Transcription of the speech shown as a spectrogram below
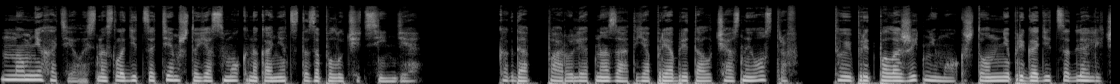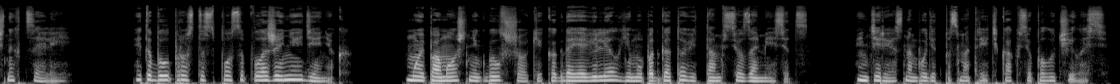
Но мне хотелось насладиться тем, что я смог наконец-то заполучить Синди. Когда пару лет назад я приобретал частный остров, то и предположить не мог, что он мне пригодится для личных целей. Это был просто способ вложения денег. Мой помощник был в шоке, когда я велел ему подготовить там все за месяц. Интересно будет посмотреть, как все получилось.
